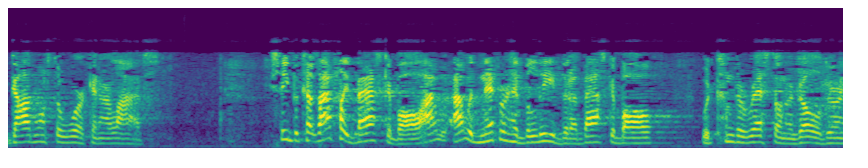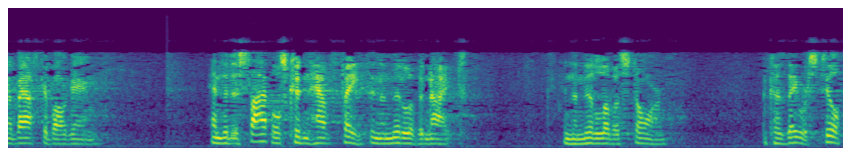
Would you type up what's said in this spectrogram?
God wants to work in our lives. See, because I played basketball, I, would never have believed that a basketball would come to rest on a goal during a basketball game. And the disciples couldn't have faith in the middle of the night in the middle of a storm because they were still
